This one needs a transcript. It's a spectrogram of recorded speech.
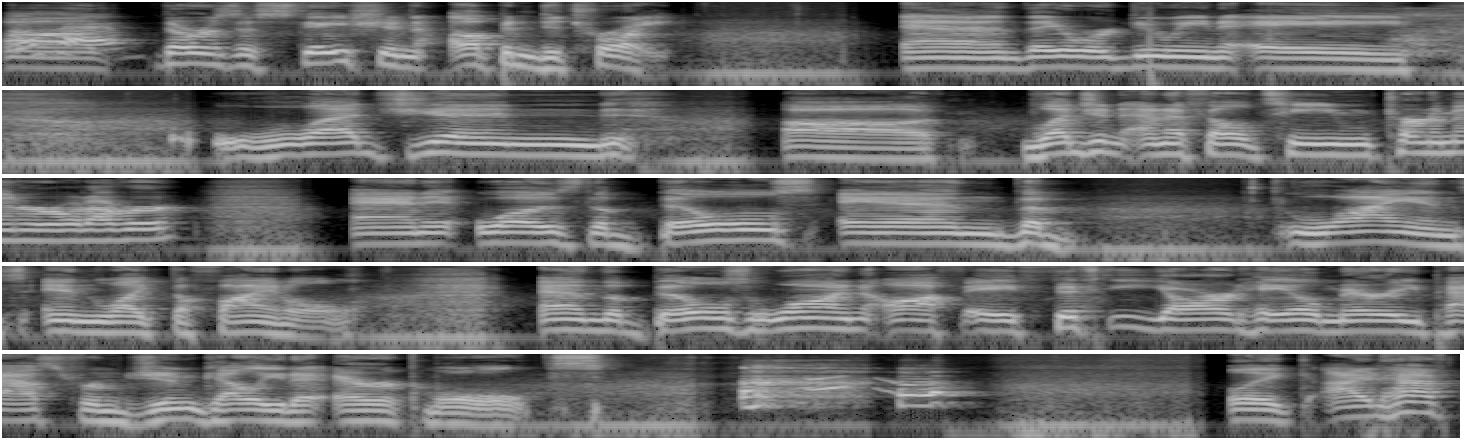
Uh, Okay. there was a station up in Detroit and they were doing a legend uh legend NFL team tournament or whatever and it was the Bills and the Lions in like the final and the Bills won off a 50 yard Hail Mary pass from Jim Kelly to Eric Moulds. like I'd have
